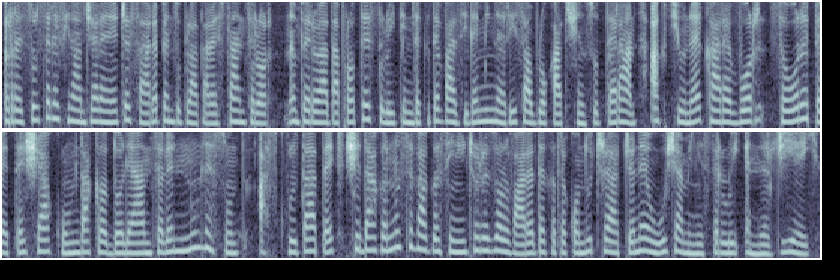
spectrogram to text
resursele financiare necesare pentru plata restanțelor. În perioada protestului, timp de câteva zile, minerii s-au blocat și în subteran, acțiune care vor să o repete și acum dacă doleanțele nu le sunt ascultate și dacă nu se va găsi nicio rezolvare de către conducerea CNU și a Ministerului Energiei.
